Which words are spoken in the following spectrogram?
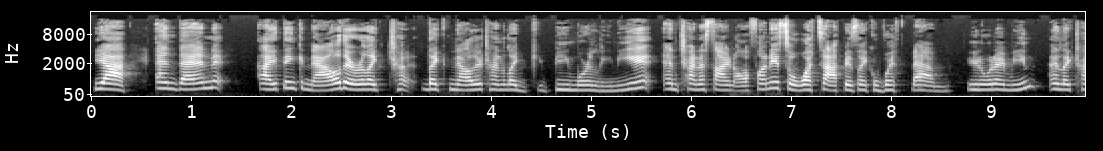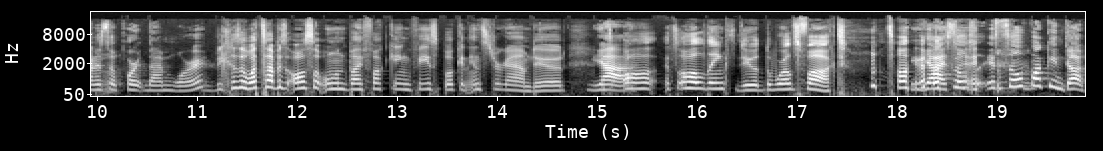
Yeah. And then I think now they were like try- like now they're trying to like be more lenient and trying to sign off on it. So WhatsApp is like with them. You know what I mean? And like trying to support them more. Because the WhatsApp is also owned by fucking Facebook and Instagram, dude. Yeah. It's all it's all linked, dude. The world's fucked. That's all I gotta yeah, it's so it's so fucking dumb.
